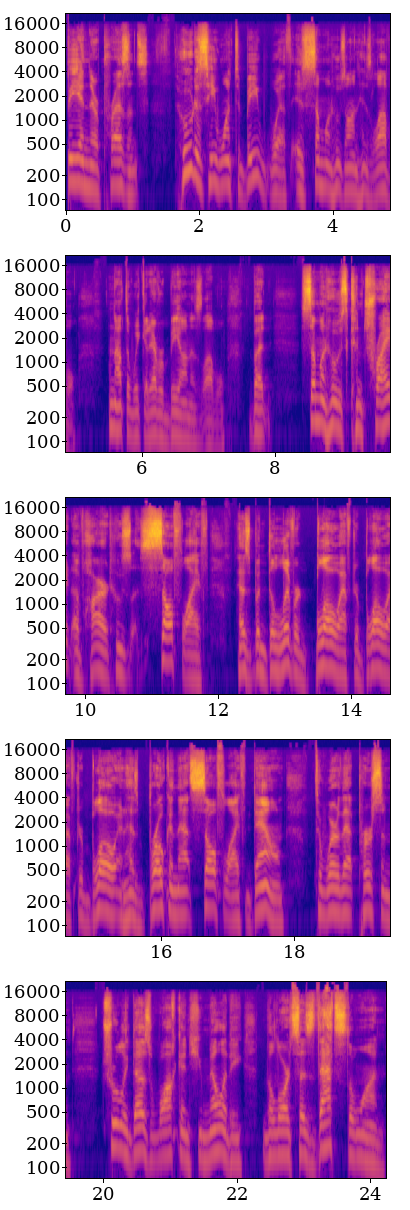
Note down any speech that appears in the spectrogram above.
be in their presence, who does he want to be with is someone who's on his level. Not that we could ever be on his level, but someone who is contrite of heart, whose self life has been delivered blow after blow after blow and has broken that self life down to where that person truly does walk in humility. The Lord says, That's the one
